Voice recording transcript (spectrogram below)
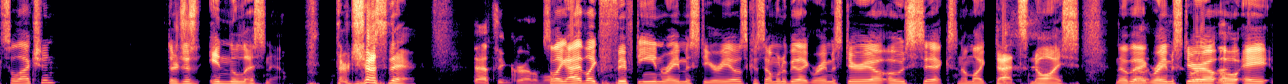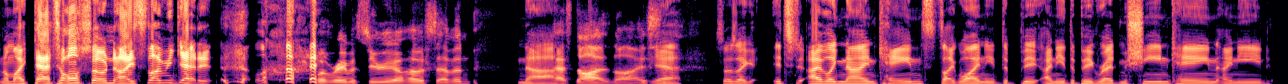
selection, they're just in the list now. they're just there. That's incredible. So like I have like 15 Rey Mysterios because someone will be like Rey Mysterio 06 and I'm like that's nice. And they'll be like uh, Rey Mysterio the- 08 and I'm like that's also nice. Let me get it. but Rey Mysterio 07, nah. that's not as nice. Yeah. So it's like it's I have like nine Kanes. It's like well I need the big I need the big red machine Kane. I need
